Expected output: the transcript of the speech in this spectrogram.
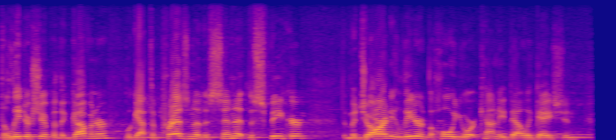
the leadership of the governor, we got the president of the Senate, the speaker, the majority leader of the whole York County delegation,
